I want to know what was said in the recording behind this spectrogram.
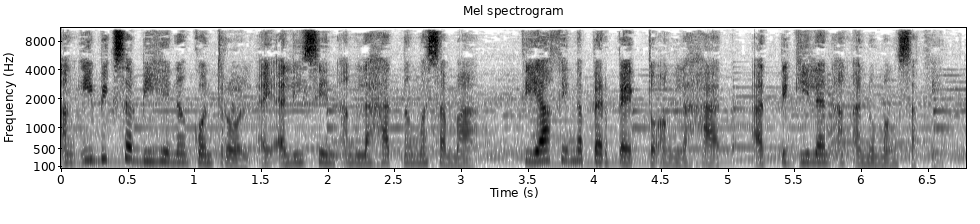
ang ibig sabihin ng kontrol ay alisin ang lahat ng masama, tiyakin na perpekto ang lahat, at pigilan ang anumang sakit.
